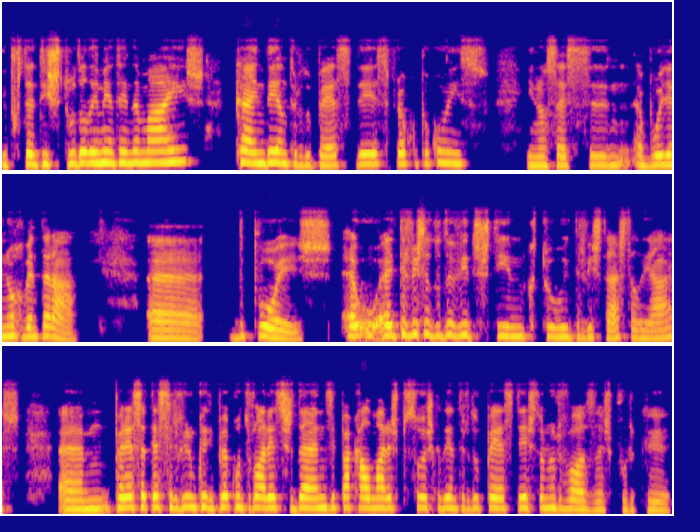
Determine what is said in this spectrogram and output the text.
e portanto isto tudo alimenta ainda mais quem dentro do PSD se preocupa com isso. E não sei se a bolha não rebentará. Uh, depois, a, a, entrevista do David Justino, que tu entrevistaste, aliás, um, parece até servir um bocadinho para controlar esses danos e para acalmar as pessoas que dentro do PSD estão nervosas, porque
